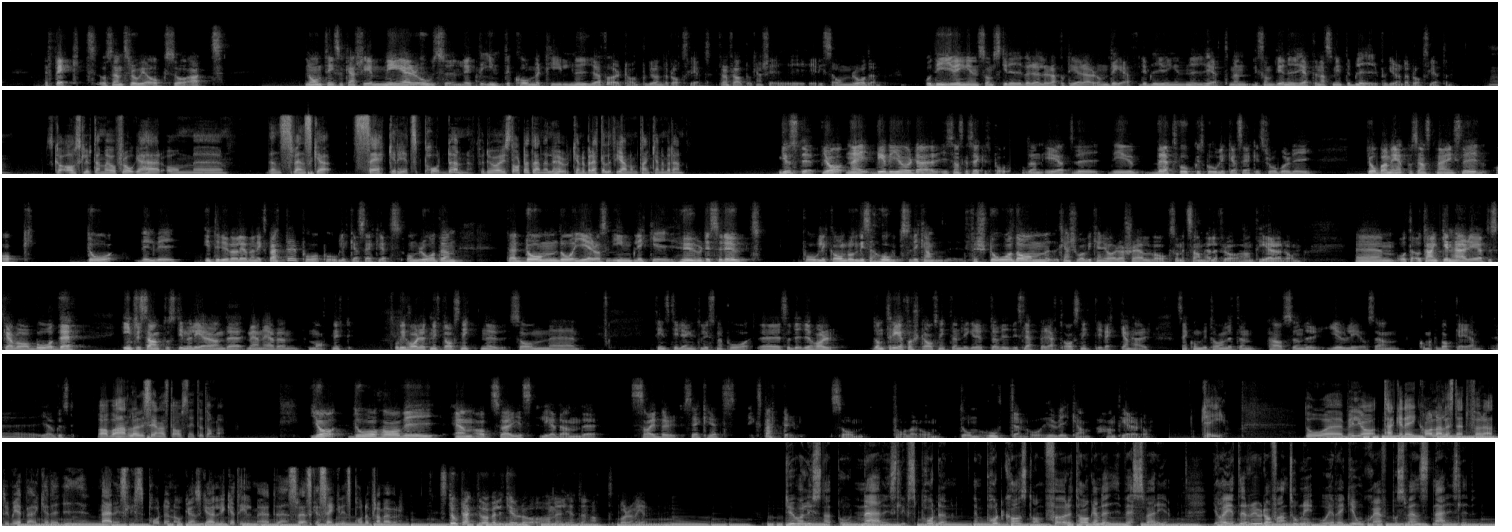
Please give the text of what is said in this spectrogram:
effekt. Och sen tror jag också att någonting som kanske är mer osynligt, det inte kommer till nya företag på grund av brottslighet. Framförallt då kanske i, i vissa områden. Och det är ju ingen som skriver eller rapporterar om det, för det blir ju ingen nyhet. Men liksom, det är nyheterna som inte blir på grund av brottsligheten. Mm. Ska avsluta med att fråga här om eh, den svenska säkerhetspodden. För du har ju startat den, eller hur? Kan du berätta lite grann om tankarna med den? Just det. Ja, nej, det vi gör där i Svenska säkerhetspodden är att vi, det är ju brett fokus på olika säkerhetsfrågor vi jobbar med på Svenskt Näringsliv och då vill vi intervjua ledande experter på, på olika säkerhetsområden där de då ger oss en inblick i hur det ser ut på olika områden, vissa hot så vi kan förstå dem, kanske vad vi kan göra själva också som ett samhälle för att hantera dem. Ehm, och, och, tanken här är att det ska vara både intressant och stimulerande men även matnyttigt. Och vi har ett nytt avsnitt nu som eh, finns tillgängligt att lyssna på. Eh, så vi, har, de tre första avsnitten ligger ute. Vi, vi släpper ett avsnitt i veckan här. Sen kommer vi ta en liten paus under juli och sen komma tillbaka igen uh, i augusti. Ja, vad handlar det senaste avsnittet om då? Ja, då har vi en av Sveriges ledande cybersäkerhetsexperter som talar om de hoten och hur vi kan hantera dem. Okej. Då eh, vill jag tacka dig Karl Allestedt för att du medverkade i Näringslivspodden och önska lycka till med den svenska säkerhetspodden framöver. Stort tack, det var väldigt kul att ha möjligheten att vara med. Du har lyssnat på Näringslivspodden, en podcast om företagande i Västsverige. Jag heter Rudolf Antoni och är regionchef på Svenskt Näringsliv.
